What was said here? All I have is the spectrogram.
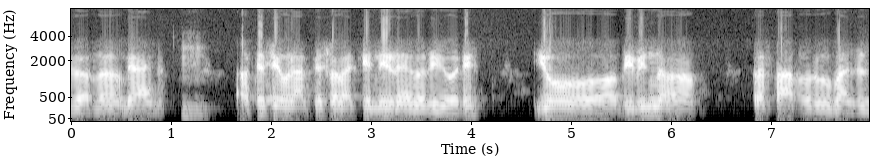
गर्न भ्याएन। त्यसै हुनाले त्यस बेला के निर्णय गरियो भने यो विभिन्न प्रस्तावहरूमा जुन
